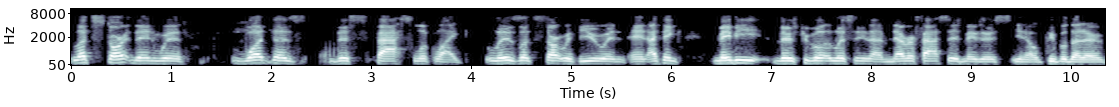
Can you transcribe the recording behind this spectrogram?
let's start then with what does this fast look like, Liz? Let's start with you, and and I think maybe there's people listening that have never fasted. Maybe there's you know people that are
